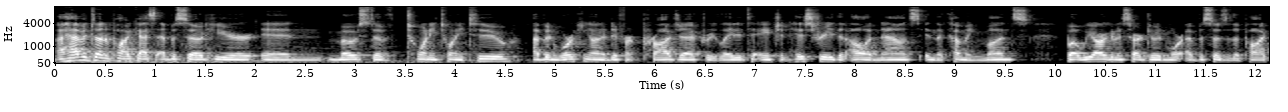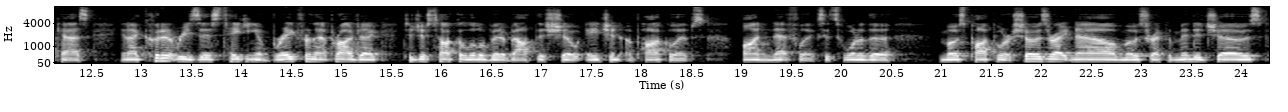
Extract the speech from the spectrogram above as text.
I haven't done a podcast episode here in most of 2022. I've been working on a different project related to ancient history that I'll announce in the coming months, but we are going to start doing more episodes of the podcast. And I couldn't resist taking a break from that project to just talk a little bit about this show, Ancient Apocalypse, on Netflix. It's one of the most popular shows right now, most recommended shows.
